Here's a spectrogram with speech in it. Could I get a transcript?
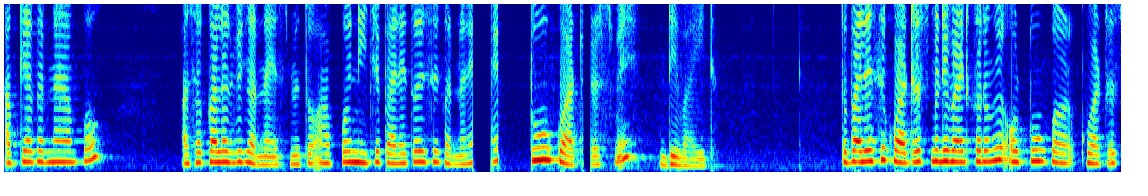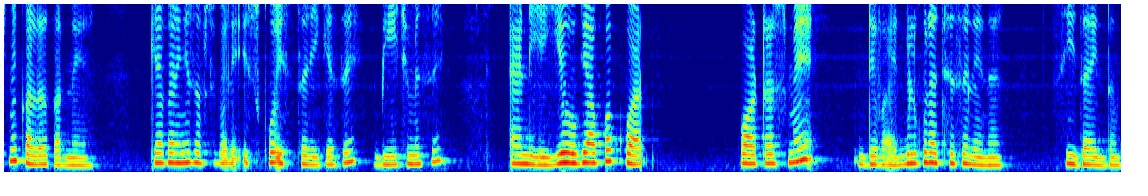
अब क्या करना है आपको? अच्छा कलर भी करना है इसमें। तो आपको नीचे पहले तो इसे करना है। टू क्वार्टर्स में डिवाइड तो पहले इसे क्वार्टर्स में डिवाइड करोगे और टू क्वार्टर्स में कलर करने हैं। क्या करेंगे सबसे पहले इसको इस तरीके से, बीच में से। एंड ये ये हो गया आपका क्वार्टर्स में डिवाइड बिल्कुल अच्छे से लेना है। सीधा एकदम।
